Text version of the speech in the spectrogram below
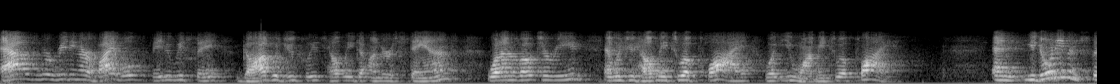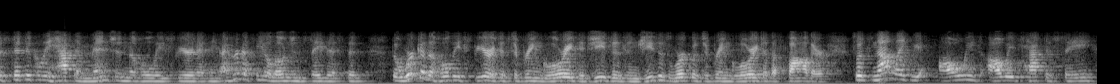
as we're reading our Bibles, maybe we say, God, would you please help me to understand what I'm about to read? And would you help me to apply what you want me to apply? And you don't even specifically have to mention the Holy Spirit, I think. I heard a theologian say this that the work of the Holy Spirit is to bring glory to Jesus, and Jesus' work was to bring glory to the Father. So it's not like we always, always have to say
